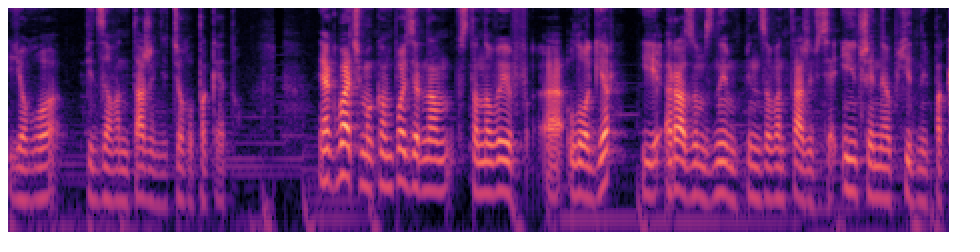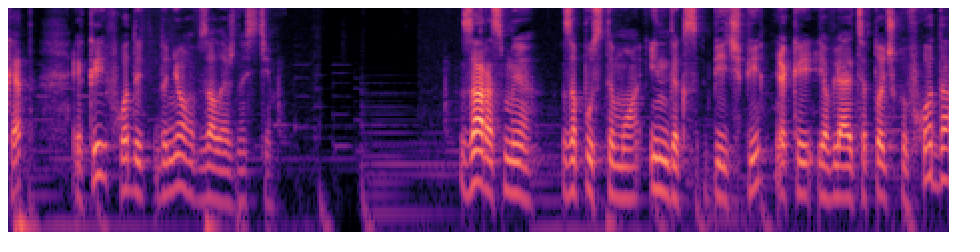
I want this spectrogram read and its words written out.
його під завантаження цього пакету. Як бачимо, композер нам встановив е, логер, і разом з ним він завантажився інший необхідний пакет, який входить до нього в залежності. Зараз ми запустимо індекс PHP, який є точкою входу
